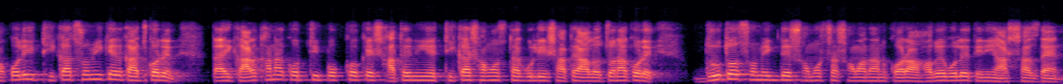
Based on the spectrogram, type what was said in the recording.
সকলেই ঠিকা শ্রমিকের কাজ করেন, তাই কারখানা কর্তৃপক্ষকে সাথে নিয়ে ঠিকা সংস্থাগুলির সাথে আলোচনা করে দ্রুত শ্রমিকদের সমস্যা সমাধান করা হবে বলে তিনি আশ্বাস দেন।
